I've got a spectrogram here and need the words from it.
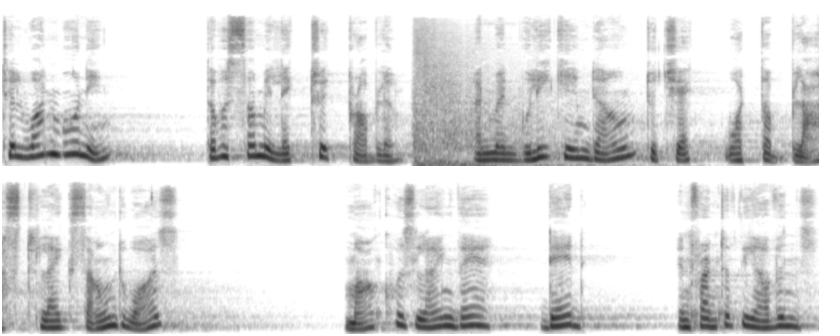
Till one morning, there was some electric problem, and when Woolly came down to check what the blast like sound was, Mark was lying there, dead, in front of the ovens.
